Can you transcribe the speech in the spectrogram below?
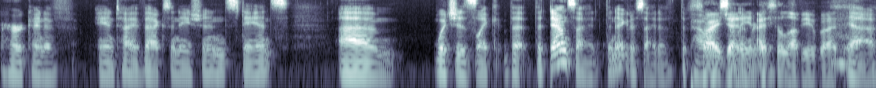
her kind of anti-vaccination stance um, which is like the the downside, the negative side of the power. Sorry, of Jenny. I still love you, but yeah,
